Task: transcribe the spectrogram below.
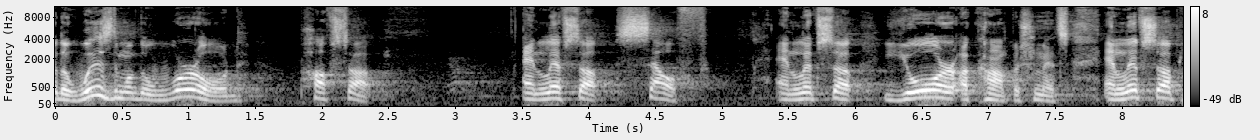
For the wisdom of the world puffs up and lifts up self and lifts up your accomplishments and lifts up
